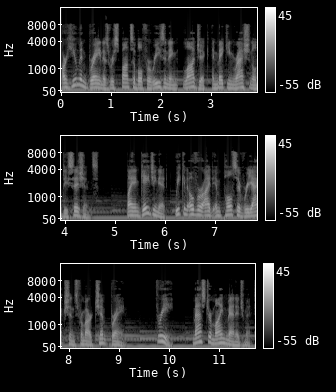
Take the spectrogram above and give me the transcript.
Our human brain is responsible for reasoning, logic, and making rational decisions. By engaging it, we can override impulsive reactions from our chimp brain. 3. Master mind management.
